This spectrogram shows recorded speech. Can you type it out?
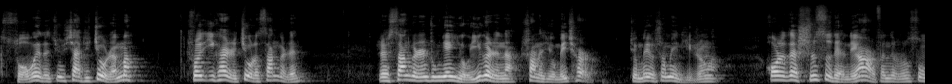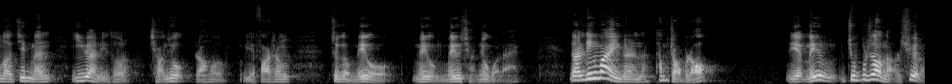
所谓的就下去救人嘛。说一开始救了三个人，这三个人中间有一个人呢上来就没气儿了，就没有生命体征了。后来在十四点零二分的时候送到金门医院里头抢救，然后也发生这个没有没有没有抢救过来。那另外一个人呢，他们找不着，也没有就不知道哪儿去了。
